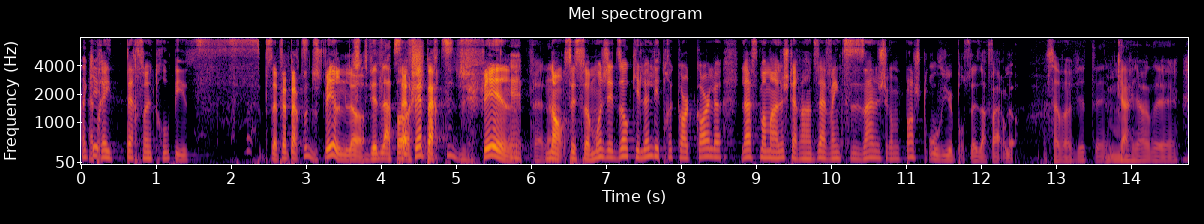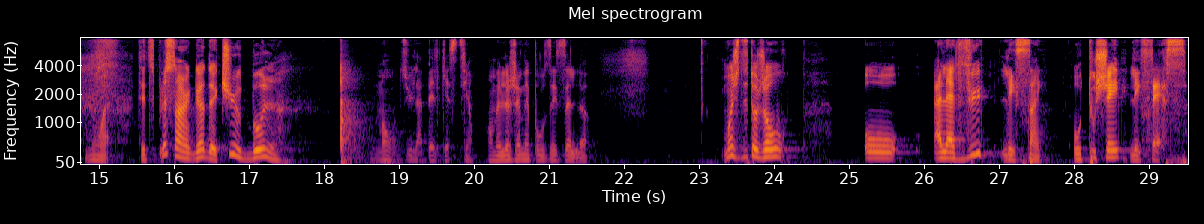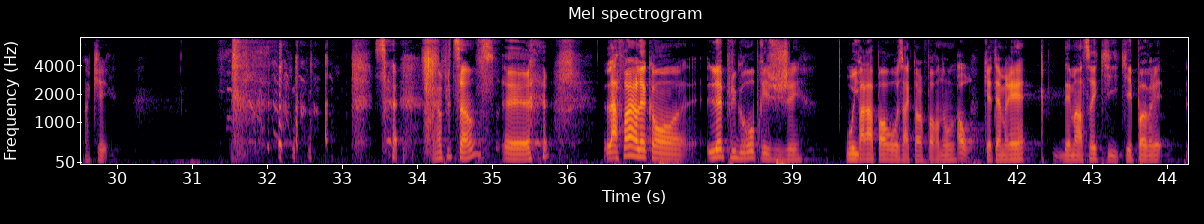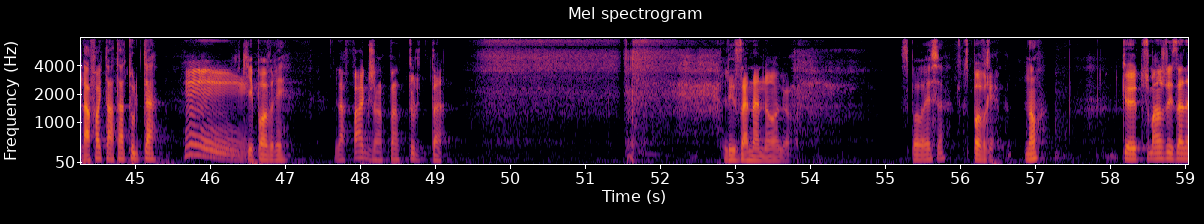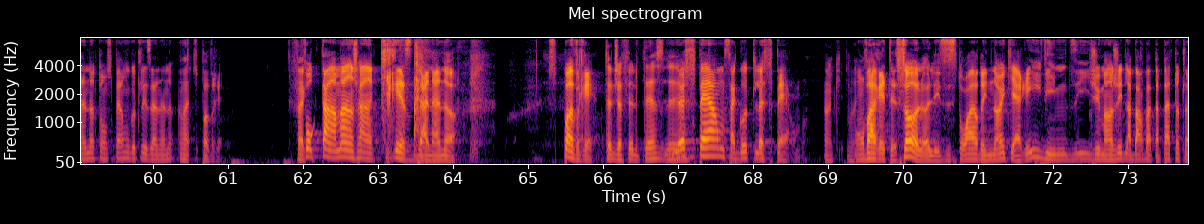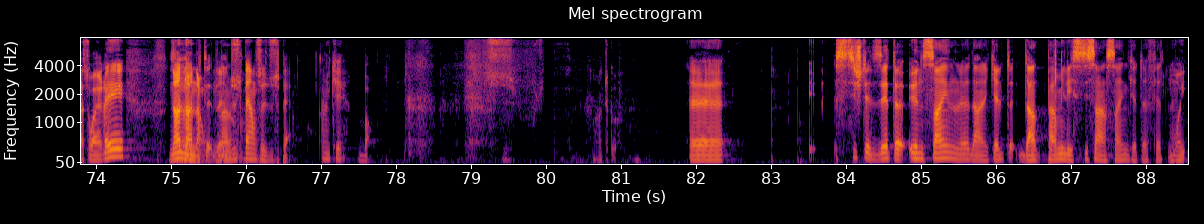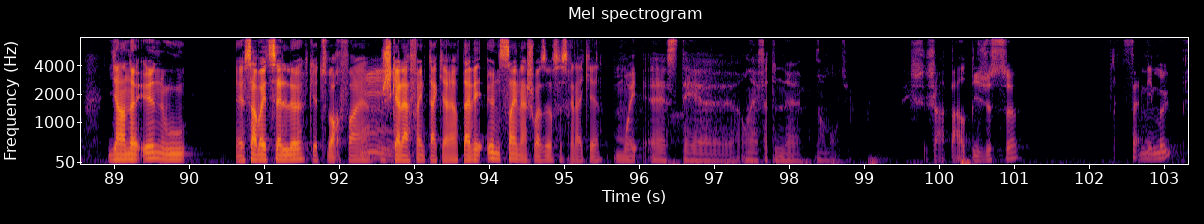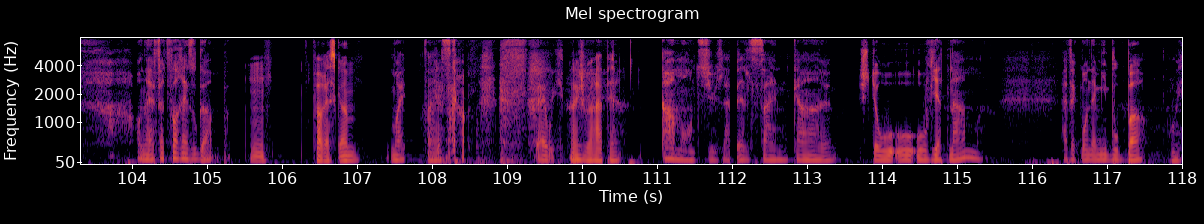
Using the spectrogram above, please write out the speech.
Après, ils te percent un trou, puis ça fait partie du film, là. tu te vides la poche. Ça fait partie du film. Eh, pelle. non, c'est ça. Moi, j'ai dit, OK, là, les trucs hardcore, là, là à ce moment-là, j'étais rendu à 26 ans. J'étais comme, je pense que je suis trop vieux pour ces affaires-là. Ça va vite, une Mm. carrière de. Ouais. T'es-tu plus un gars de cul ou de boule? Mon Dieu, la belle question. On me l'a jamais posé, celle-là. Moi, je dis toujours, au, à la vue, les seins. Au toucher, les fesses. OK. ça remplit de sens. Euh, L'affaire, là, qu'on. Le plus gros préjugé Oui. par rapport aux acteurs porno Oh. que t'aimerais démentir qui, qui est pas vrai. L'affaire que t'entends tout le temps Hmm. qui est pas vrai. L'affaire que j'entends tout le temps. Les ananas, là. C'est pas vrai, ça? C'est pas vrai. Non? Que tu manges des ananas, ton sperme goûte les ananas? Ouais. C'est pas vrai. Fait Faut que t'en manges en crise de l'ananas. C'est pas vrai. t'as déjà fait le test de. Le sperme, ça goûte le sperme. Ok, ouais. On va arrêter ça, là, les histoires d'un un qui arrive, il me dit j'ai mangé de la barbe à papa toute la soirée. Non, non, non. Le- non, du non. sperme, c'est du sperme. Ok. Bon. En tout cas. Euh, si je te disais, t'as une scène là, dans laquelle, dans, parmi les 600 scènes que t'as faites, là, Oui. il y en a une où euh, ça va être celle-là que tu vas refaire Mm. jusqu'à la fin de ta carrière. T'avais une scène à choisir, ce serait laquelle? Oui, euh, c'était. euh, on avait fait une. Oh mon Dieu. J'en parle, puis juste ça. Ça m'émeut. On avait fait Forrest Gump. Forrest Gump? Oui, Forrest Gump. ben oui. Oui, je me rappelle. Oh mon Dieu, la belle scène quand euh, j'étais au, au- au Vietnam avec mon ami Booba. Oui.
